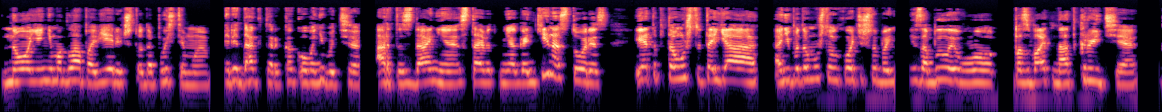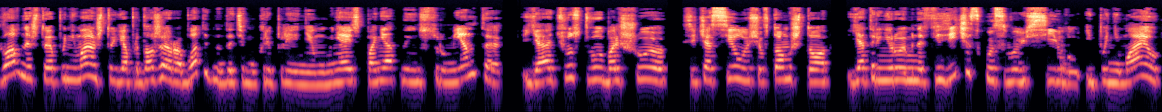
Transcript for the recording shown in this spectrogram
Но я не могла поверить, что, допустим, э, редактор какого-нибудь э, арт-издания ставит мне огоньки на сторис, и это потому, что это я, а не потому, что он хочет, чтобы я не забыла его позвать на открытие. Главное, что я понимаю, что я продолжаю работать над этим укреплением. У меня есть понятные инструменты. Я чувствую большую сейчас силу еще в том, что я тренирую именно физическую свою силу и понимаю,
